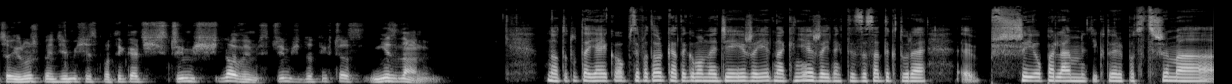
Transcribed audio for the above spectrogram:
co i róż będziemy się spotykać z czymś nowym, z czymś dotychczas nieznanym. No to tutaj ja jako obserwatorka tego mam nadzieję, że jednak nie, że jednak te zasady, które e, przyjął parlament i które podtrzyma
